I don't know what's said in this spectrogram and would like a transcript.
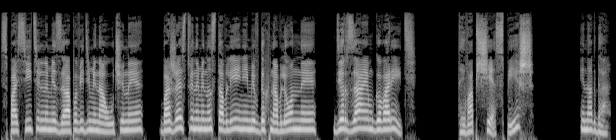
Спасительными заповедями наученные, божественными наставлениями вдохновленные, дерзаем говорить. «Ты вообще спишь?» «Иногда».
